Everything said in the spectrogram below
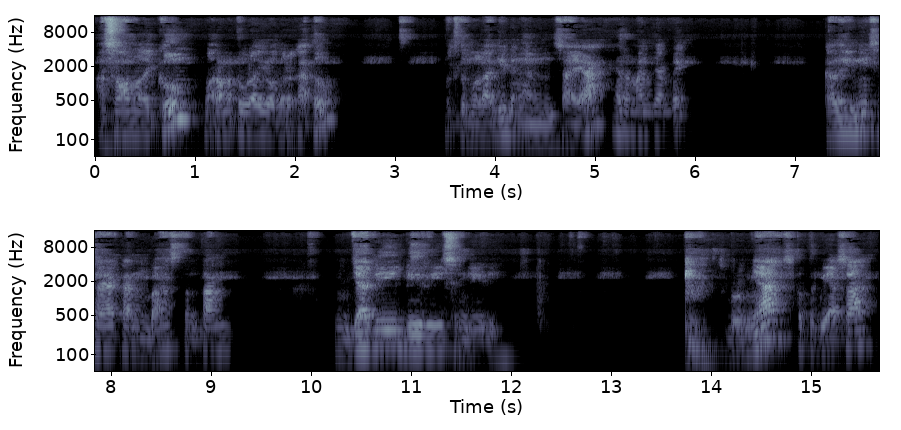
Assalamualaikum warahmatullahi wabarakatuh. Bertemu lagi dengan saya Herman Jambek. Kali ini saya akan membahas tentang menjadi diri sendiri. Sebelumnya, seperti biasa,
